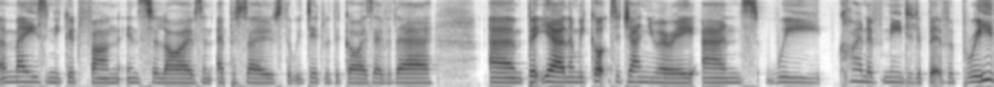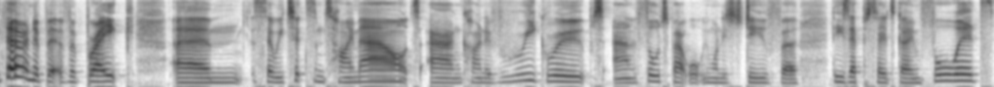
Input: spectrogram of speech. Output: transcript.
amazingly good fun Insta lives and episodes that we did with the guys over there. Um, but yeah, and then we got to January and we kind of needed a bit of a breather and a bit of a break. Um, so we took some time out and kind of regrouped and thought about what we wanted to do for these episodes going forwards.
